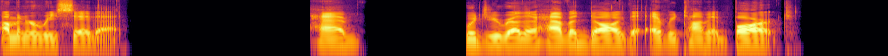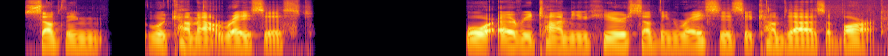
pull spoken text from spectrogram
I'm going to re-say that. Have would you rather have a dog that every time it barked, something would come out racist? Or every time you hear something racist, it comes out as a bark?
